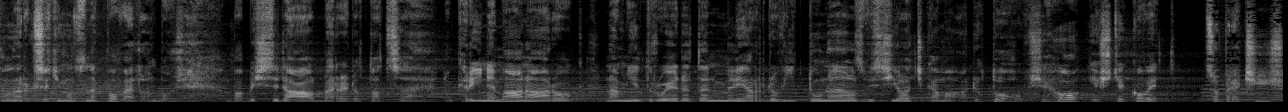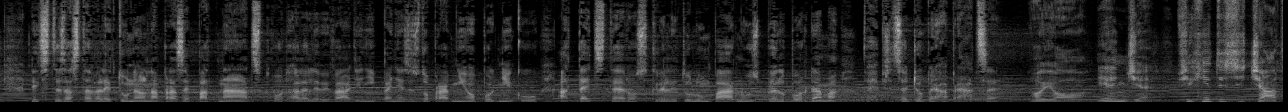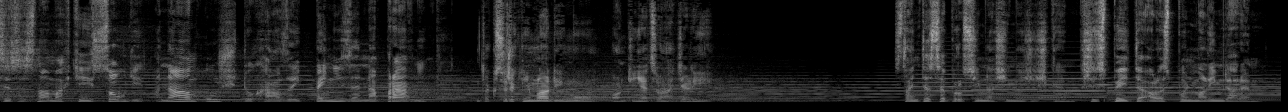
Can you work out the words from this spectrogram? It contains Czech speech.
Ten rok se ti moc nepovedl, bože. Babiš si dál bere dotace, na který nemá nárok. Na vnitru jede ten miliardový tunel s vysílačkama a do toho všeho ještě covid. Co brečíš? Teď jste zastavili tunel na Praze 15, odhalili vyvádění peněz z dopravního podniku a teď jste rozkryli tu lumpárnu s billboardama. To je přece dobrá práce. No jo, jenže všichni ty sičáci se s náma chtějí soudit a nám už docházejí peníze na právníky. Tak si řekni mladýmu, on ti něco nadělí. Staňte se prosím naším Ježíškem, přispějte alespoň malým darem.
